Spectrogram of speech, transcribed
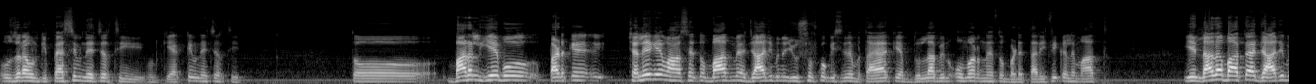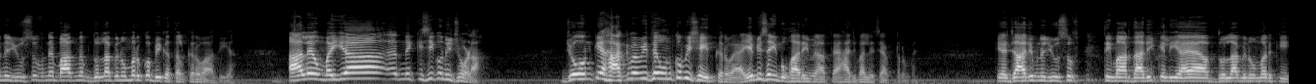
اس ذرا ان کی پیسو نیچر تھی، ان کی ایکٹیو نیچر تھی۔ تو بہرحال یہ وہ پڑھ کے چلے گئے وہاں سے تو بعد میں حجاج بن یوسف کو کسی نے بتایا کہ عبداللہ بن عمر نے تو بڑے تعریفی کلمات یہ لادہ بات ہے، حجاج بن یوسف نے بعد میں عبداللہ بن عمر کو بھی قتل کروا دیا۔ آل امیہ نے کسی کو نہیں چھوڑا۔ جو ان کے حاک میں بھی تھے، ان کو بھی شہید کروایا۔ یہ بھی صحیح بخاری میں آتا ہے، حج والے چیپٹر میں۔ کہ حجاج بن یوسف تیمارداری کے لیے آیا عبداللہ بن عمر کی۔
